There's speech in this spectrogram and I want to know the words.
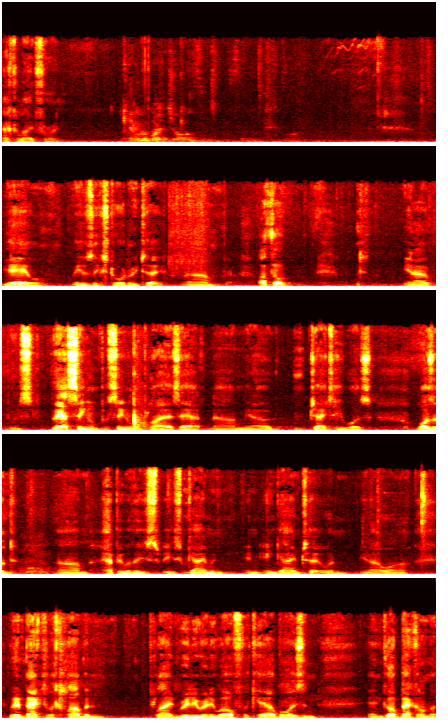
accolade for him. What about Johnathan's performance tonight? Yeah, well, he was extraordinary too. Um, I thought, you know, without singling, singling players out, um, you know, JT was wasn't um, happy with his, his game in, in, in game two, and you know, uh, went back to the club and played really really well for the Cowboys, and, and got back on the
